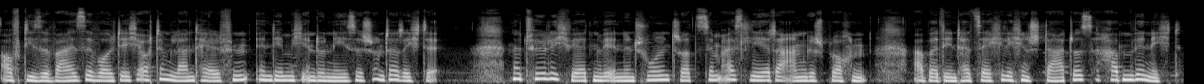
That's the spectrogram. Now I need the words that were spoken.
Auf diese Weise wollte ich auch dem Land helfen, in dem ich Indonesisch unterrichte. Natürlich werden wir in den Schulen trotzdem als Lehrer angesprochen, aber den tatsächlichen Status haben wir nicht.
